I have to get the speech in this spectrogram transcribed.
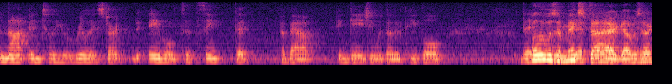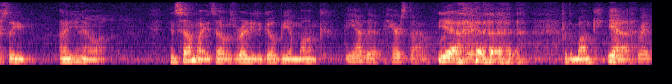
not until you really start able to think that about engaging with other people Well, it was a mixed get to that? bag. I was Yeah. actually, uh, you know, in some ways, I was ready to go be a monk. you have the hairstyle for it, Yeah. For the monk. yeah, right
